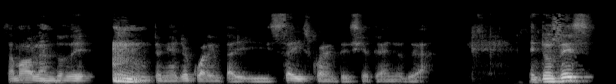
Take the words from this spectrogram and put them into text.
Estamos hablando de, tenía yo 46, 47 años de edad. Entonces,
